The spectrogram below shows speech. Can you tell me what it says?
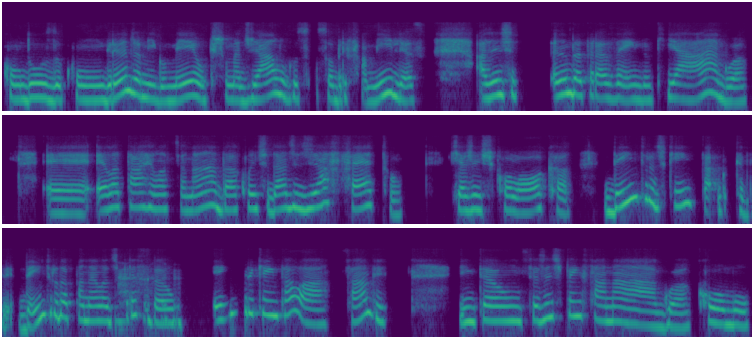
conduzo com um grande amigo meu, que chama Diálogos sobre Famílias, a gente anda trazendo que a água é, ela está relacionada à quantidade de afeto que a gente coloca dentro de quem tá, quer dizer, dentro da panela de pressão, entre quem está lá, sabe? Então, se a gente pensar na água como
